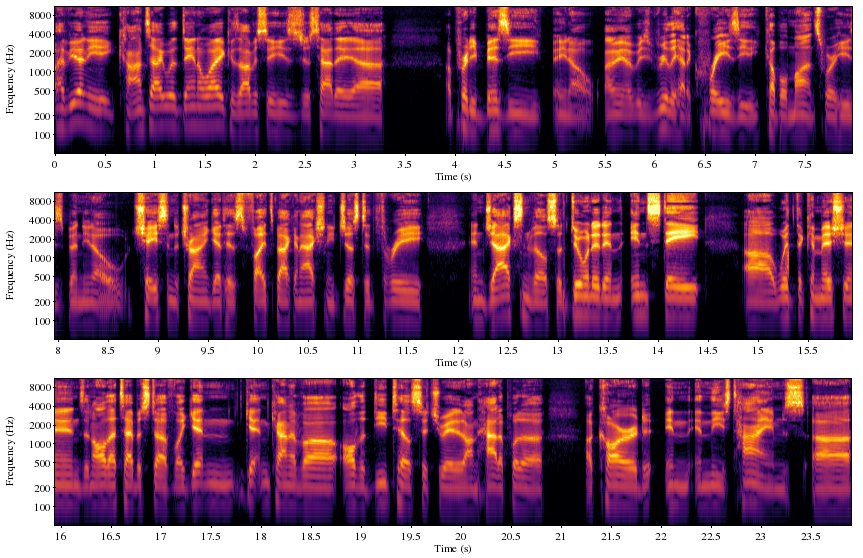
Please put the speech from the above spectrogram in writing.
have you any contact with Dana White? Because obviously he's just had a a pretty busy, you know, I mean, he's really had a crazy couple months where he's been, you know, chasing to try and get his fights back in action. He just did three in Jacksonville, so doing it in in state uh, with the commissions and all that type of stuff, like getting getting kind of uh, all the details situated on how to put a a card in in these times. Uh,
